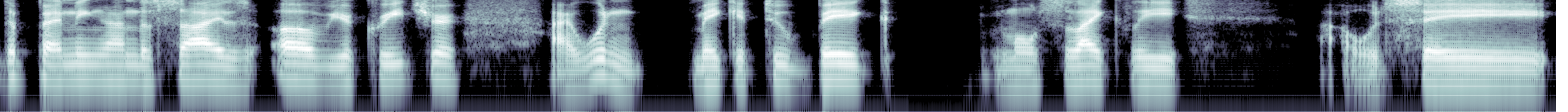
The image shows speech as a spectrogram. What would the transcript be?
depending on the size of your creature, I wouldn't make it too big. Most likely, I would say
